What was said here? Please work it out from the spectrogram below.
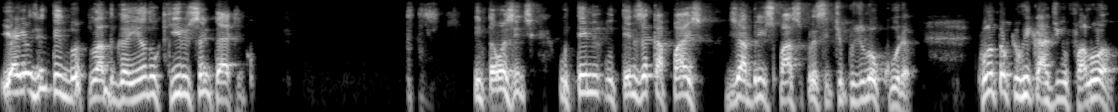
E aí a gente tem do outro lado ganhando o Kyrgios sem técnico. Então a gente, o tênis, o tênis é capaz de abrir espaço para esse tipo de loucura. Quanto ao que o Ricardinho falou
